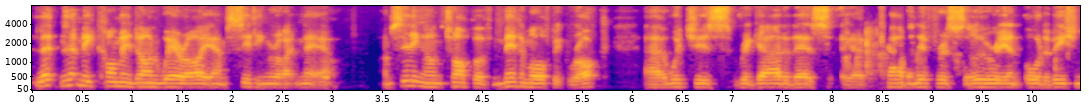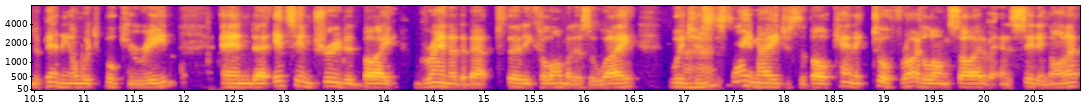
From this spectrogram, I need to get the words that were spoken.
let, let me comment on where I am sitting right now. I'm sitting on top of metamorphic rock, uh, which is regarded as uh, Carboniferous, Silurian, Ordovician, depending on which book you read. And uh, it's intruded by granite about 30 kilometers away which uh-huh. is the same age as the volcanic tuff right alongside of it and sitting on it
